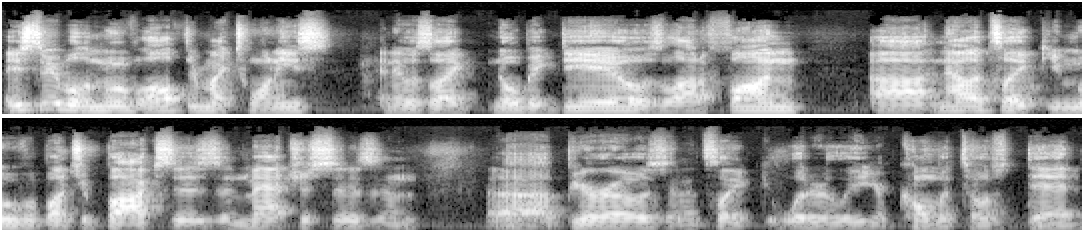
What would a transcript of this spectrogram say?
I used to be able to move all through my 20s, and it was like no big deal. It was a lot of fun. Uh, now it's like you move a bunch of boxes and mattresses and uh, bureaus, and it's like literally you're comatose dead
